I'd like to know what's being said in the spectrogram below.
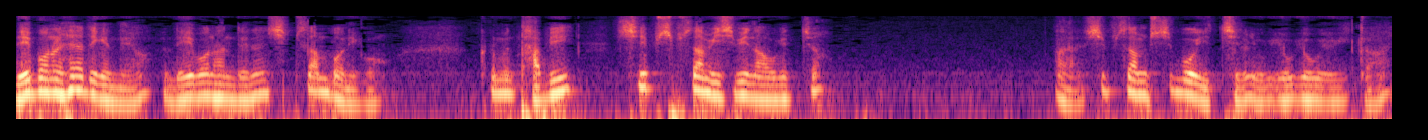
4번을 해야 되겠네요. 4번 한 데는 13번이고 그러면 답이 10, 13, 20이 나오겠죠? 아, 13, 15, 27, 요, 요, 요, 여기가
